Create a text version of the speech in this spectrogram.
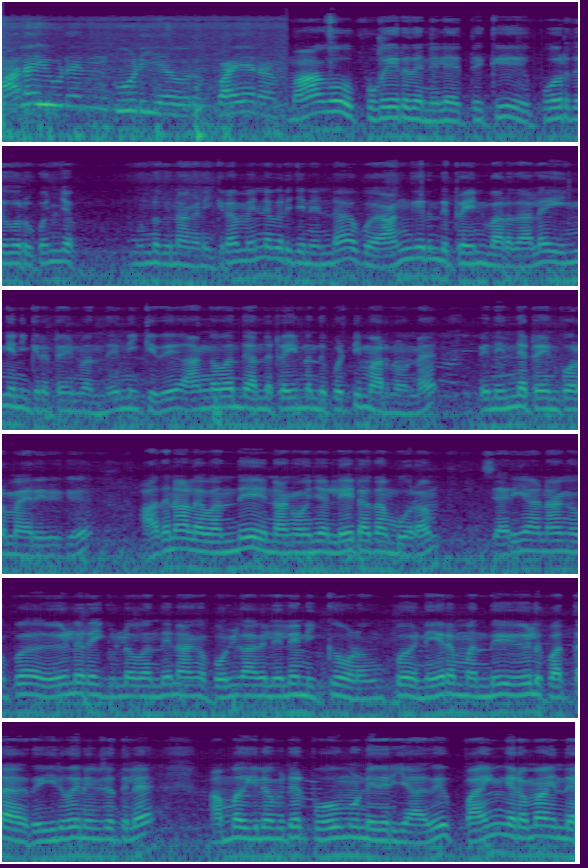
மலையுடன் கூடிய ஒரு பயணம். மாகோ புகையிரத நிலையத்துக்கு போகிறதுக்கு ஒரு கொஞ்சம் முன்னுக்கு நாங்கள் நிற்கிறோம் என்ன பிரச்சனைண்டா இப்போ அங்கேருந்து ட்ரெயின் வரதால இங்கே நிற்கிற ட்ரெயின் வந்து நிற்கிது அங்கே வந்து அந்த ட்ரெயின் வந்து பெட்டி மாறினோடனே இப்போ இந்த ட்ரெயின் போகிற மாதிரி இருக்குது அதனால் வந்து நாங்கள் கொஞ்சம் லேட்டாக தான் போகிறோம் சரியா நாங்கள் இப்போ ஏழரைக்குள்ளே வந்து நாங்கள் பொல்காவிலையில நிற்கணும் இப்போ நேரம் வந்து ஏழு பத்தாகுது. இருபது நிமிஷத்தில் ஐம்பது கிலோமீட்டர் போகும்னு தெரியாது. பயங்கரமாக இந்த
